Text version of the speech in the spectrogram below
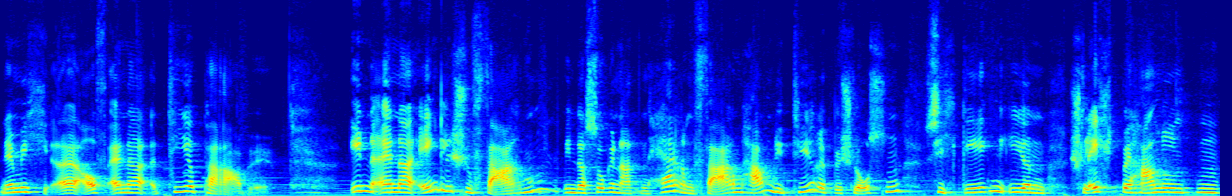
nämlich äh, auf einer Tierparabel. In einer englischen Farm, in der sogenannten Herrenfarm, haben die Tiere beschlossen, sich gegen ihren schlecht behandelnden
